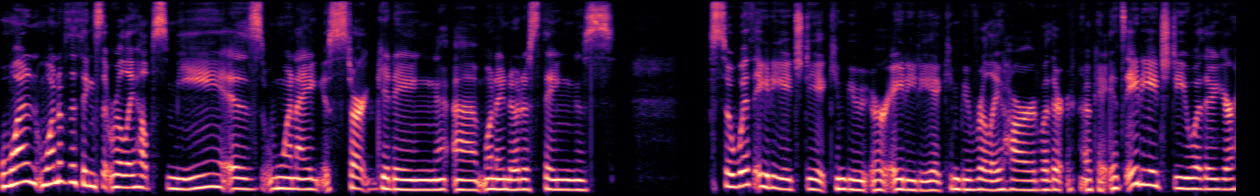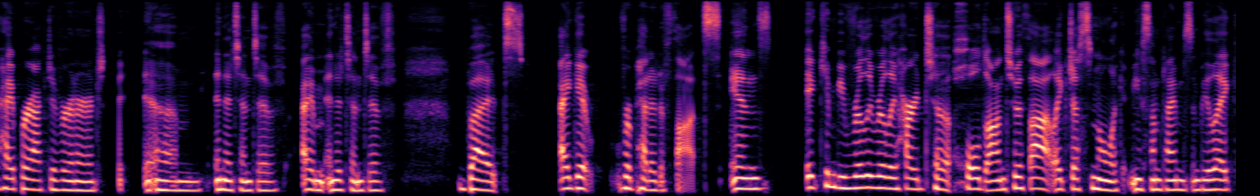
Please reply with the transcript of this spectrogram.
one one of the things that really helps me is when I start getting um, when I notice things. So with ADHD, it can be or ADD, it can be really hard. Whether okay, it's ADHD, whether you're hyperactive or um, inattentive. I'm inattentive but I get repetitive thoughts and it can be really, really hard to hold on to a thought. Like Justin will look at me sometimes and be like,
